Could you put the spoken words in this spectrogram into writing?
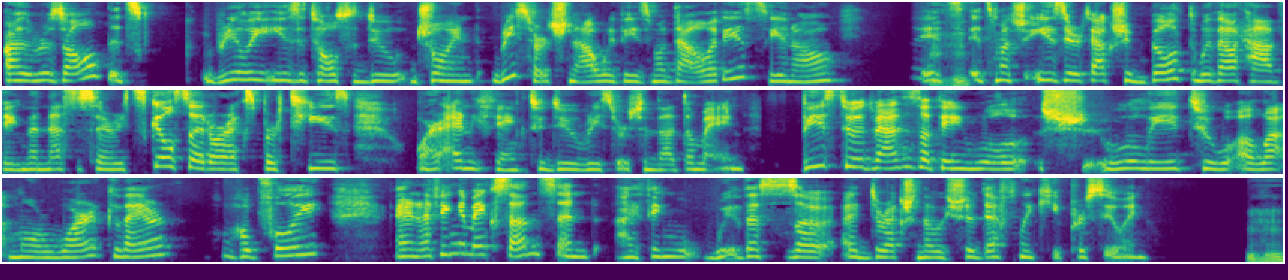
a result, it's really easy to also do joint research now with these modalities you know it's mm-hmm. it's much easier to actually build without having the necessary skill set or expertise or anything to do research in that domain these two advances i think will sh- will lead to a lot more work there hopefully and i think it makes sense and i think we, this is a, a, direction that we should definitely keep pursuing mm-hmm.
